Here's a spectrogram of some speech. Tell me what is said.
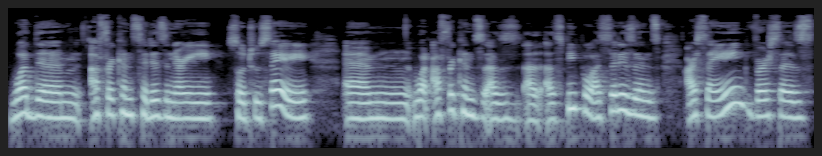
what the um, African citizenry, so to say, um, what Africans as, as people, as citizens are saying versus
